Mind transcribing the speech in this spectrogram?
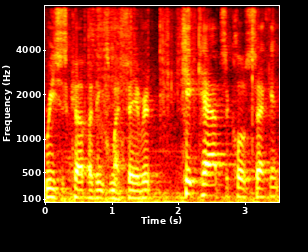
Reese's cup I think is my favorite. Kit Kat's a close second.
